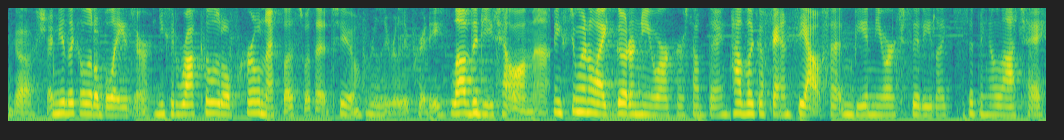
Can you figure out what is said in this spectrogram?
Oh gosh, I need like a little blazer. And you could rock a little pearl necklace with it too. Really, really pretty. Love the detail on that. Makes me wanna like go to New York or something. Have like a fancy outfit and be in New York City, like sipping a latte.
